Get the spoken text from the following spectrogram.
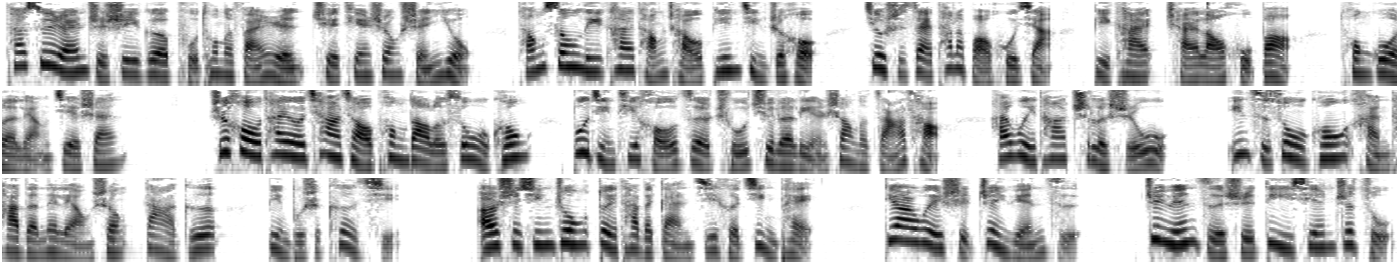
他虽然只是一个普通的凡人，却天生神勇。唐僧离开唐朝边境之后，就是在他的保护下避开豺狼虎豹，通过了两界山。之后，他又恰巧碰到了孙悟空，不仅替猴子除去了脸上的杂草，还喂他吃了食物。因此，孙悟空喊他的那两声“大哥”，并不是客气，而是心中对他的感激和敬佩。第二位是镇元子。镇元子是地仙之祖，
